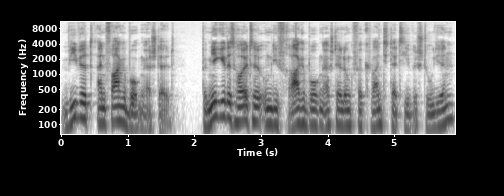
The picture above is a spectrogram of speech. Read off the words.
Wie wird ein Fragebogen erstellt? Bei mir geht es heute um die Fragebogenerstellung für quantitative Studien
